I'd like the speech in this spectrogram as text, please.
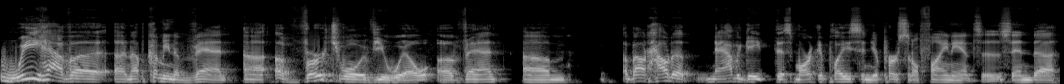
we have a an upcoming event, uh, a virtual, if you will, event um, about how to navigate this marketplace and your personal finances. And uh,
